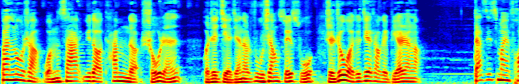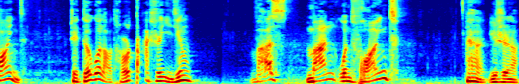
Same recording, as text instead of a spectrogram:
半路上我们仨遇到他们的熟人。我这姐姐呢，入乡随俗，指着我就介绍给别人了。Das ist mein Freund。这德国老头大吃一惊，Was？Man und Freund，于是呢，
